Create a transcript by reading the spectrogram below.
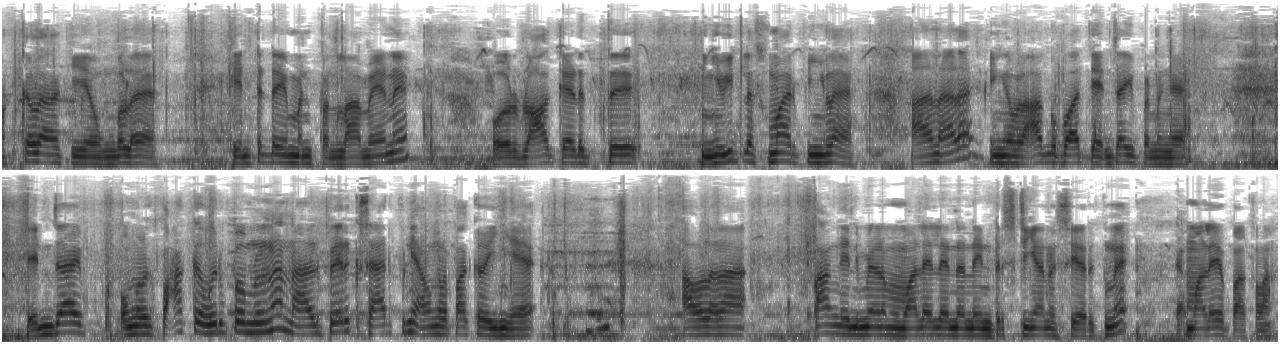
மக்களாகிய உங்களை என்டர்டெயின்மெண்ட் பண்ணலாமேன்னு ஒரு விளாக் எடுத்து நீங்கள் வீட்டில் சும்மா இருப்பீங்களே அதனால் நீங்கள் vlog பார்த்து என்ஜாய் பண்ணுங்கள் என்ஜாய் உங்களுக்கு பார்க்க விருப்பம் இல்லைன்னா நாலு பேருக்கு ஷேர் பண்ணி அவங்கள பார்க்க வைங்க. அவ்வளோதான் வாங்க இனிமேல் நம்ம மலையில் என்னென்ன இன்ட்ரெஸ்டிங்கான விஷயம் இருக்குன்னு மலையை பார்க்கலாம்.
